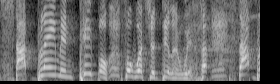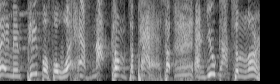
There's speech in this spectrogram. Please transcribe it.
Stop blaming people for what you're dealing with. Stop blaming people for what has not come to pass. And you got to learn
